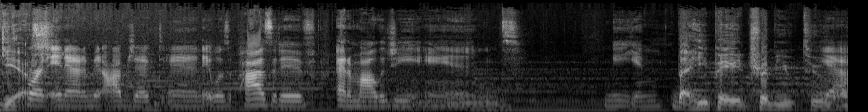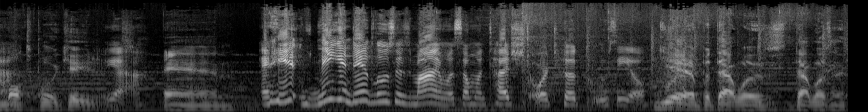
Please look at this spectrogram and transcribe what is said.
Yes. for an inanimate object, and it was a positive etymology. And Negan, That he paid tribute to Yeah. on multiple occasions. yeah, And and he Negan did lose his mind when someone touched or took Lucille. yeah, but that was that wasn't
